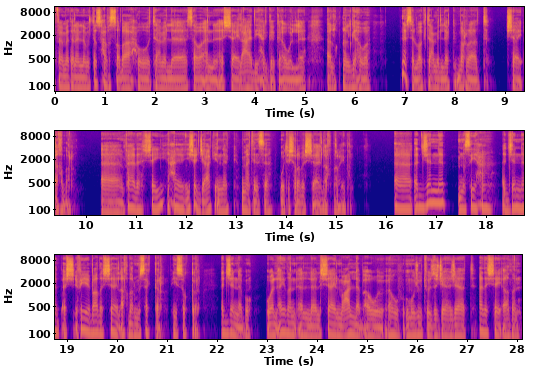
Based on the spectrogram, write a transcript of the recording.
فمثلا لما تصحى في الصباح وتعمل آه، سواء الشاي العادي حقك أو القهوة في نفس الوقت تعمل لك براد شاي أخضر. فهذا الشيء يشجعك إنك ما تنسى وتشرب الشاي الأخضر أيضا. أتجنب نصيحة أتجنب في بعض الشاي الأخضر مسكر فيه سكر أتجنبه. وأيضا الشاي المعلب أو أو موجود في زجاجات هذا الشيء أيضا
